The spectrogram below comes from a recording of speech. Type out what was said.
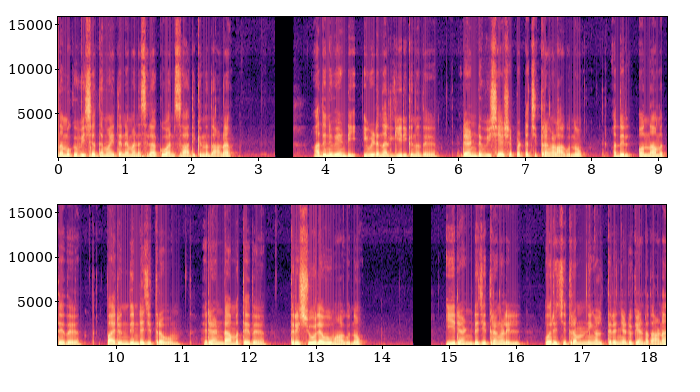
നമുക്ക് വിശദമായി തന്നെ മനസ്സിലാക്കുവാൻ സാധിക്കുന്നതാണ്. അതിനുവേണ്ടി ഇവിടെ നൽകിയിരിക്കുന്നത് രണ്ട് വിശേഷപ്പെട്ട ചിത്രങ്ങളാകുന്നു. അതിൽ ഒന്നാമത്തേത് പരുന്തിന്റെ ചിത്രവും രണ്ടാമത്തേത് തൃശൂലവുമാകുന്നു. ഈ രണ്ട് ചിത്രങ്ങളിൽ ഒരു ചിത്രം നിങ്ങൾ തിരഞ്ഞെടുക്കേണ്ടതാണ്.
